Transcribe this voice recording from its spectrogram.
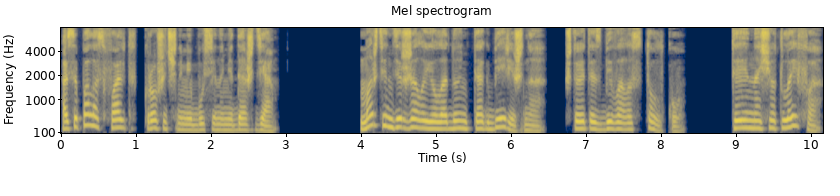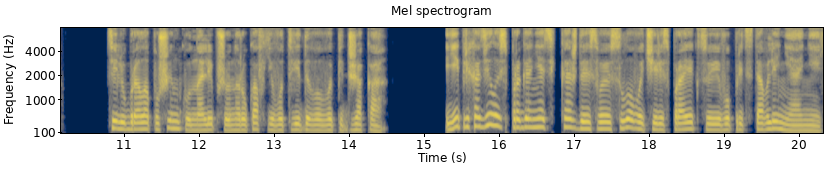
осыпал асфальт крошечными бусинами дождя. Мартин держал ее ладонь так бережно, что это сбивало с толку. «Ты насчет Лейфа?» Тиль убрала пушинку, налипшую на рукав его твидового пиджака. Ей приходилось прогонять каждое свое слово через проекцию его представления о ней.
